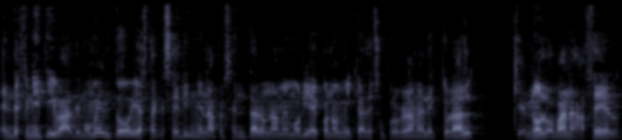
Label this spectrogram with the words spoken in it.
En definitiva, de momento, y hasta que se dignen a presentar una memoria económica de su programa electoral, que no lo van a hacer,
